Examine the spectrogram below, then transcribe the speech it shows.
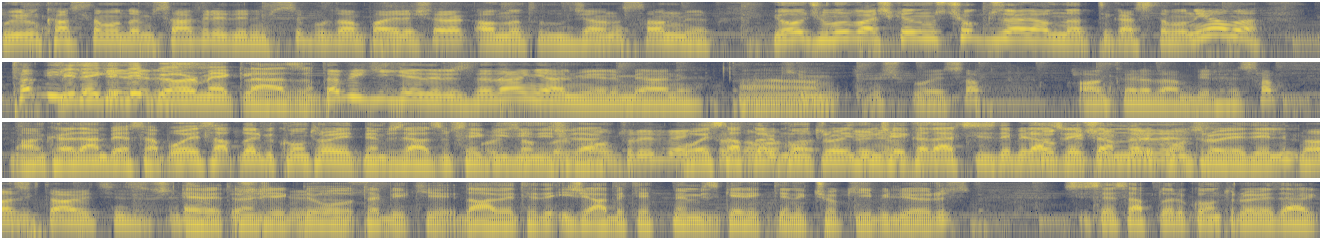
Buyurun Kastamonu'da misafir edelim sizi. Buradan paylaşarak anlatılacağını sanmıyorum. Yo Cumhurbaşkanımız çok güzel anlattı Kastamonu'yu ama tabii Bir ki de gidip geliriz. görmek lazım. Tabii ki geliriz. Neden gelmeyelim yani? Ha. Kimmiş bu hesap? Ankara'dan bir hesap. Ankara'dan bir hesap. O hesapları bir kontrol etmemiz lazım sevgili hesapları dinleyiciler. kontrol edip o hesapları kontrol edinceye dönüyoruz. kadar siz de biraz Çok reklamları kontrol edelim. Nazik davetiniz için. Evet öncelikle o ediyoruz. tabii ki davete de icabet etmemiz gerektiğini çok iyi biliyoruz. Siz hesapları kontrol eder,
